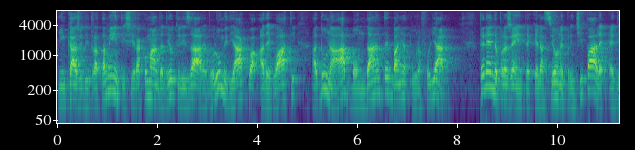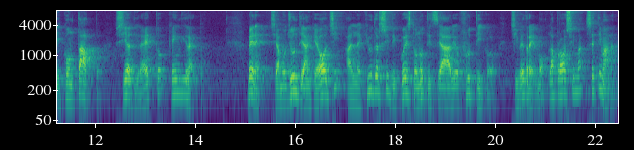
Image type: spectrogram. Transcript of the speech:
In caso di trattamenti si raccomanda di utilizzare volumi di acqua adeguati ad una abbondante bagnatura fogliare tenendo presente che l'azione principale è di contatto sia diretto che indiretto. Bene, siamo giunti anche oggi al chiudersi di questo notiziario frutticolo. Ci vedremo la prossima settimana.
